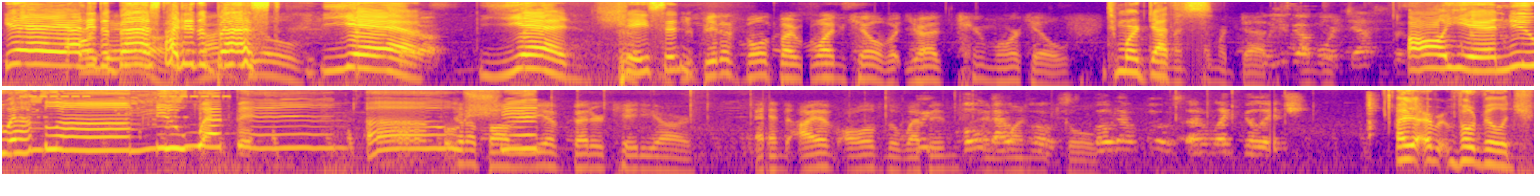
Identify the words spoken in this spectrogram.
Yay! I Oh, did the best. I did the best. Yeah. Yeah, Jason. You beat us both by one kill, but you had two more kills. Two more deaths. Two more deaths. you more deaths Oh yeah, new emblem, new weapon. Oh Gonna bother we have better KDR. And I have all of the weapons Wait, and one outpost. gold. Vote outpost. I don't like village. I, I, vote village.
